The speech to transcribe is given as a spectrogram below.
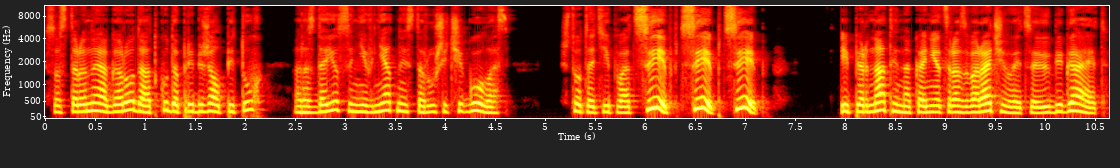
Со стороны огорода, откуда прибежал петух, раздается невнятный старушечий голос. Что-то типа «Цып! Цып! Цып!» И пернатый, наконец, разворачивается и убегает.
